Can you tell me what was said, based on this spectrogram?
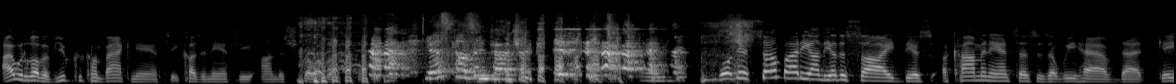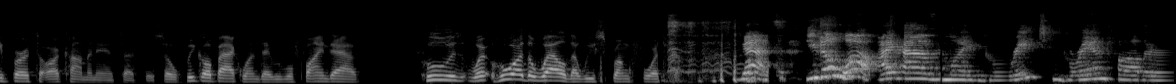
I would love if you could come back, Nancy, cousin Nancy, on the show. yes, cousin Patrick. and, well, there's somebody on the other side. There's a common ancestors that we have that gave birth to our common ancestors. So if we go back one day, we will find out who is wh- who are the well that we sprung forth from. yes. You know what? I have my great grandfather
